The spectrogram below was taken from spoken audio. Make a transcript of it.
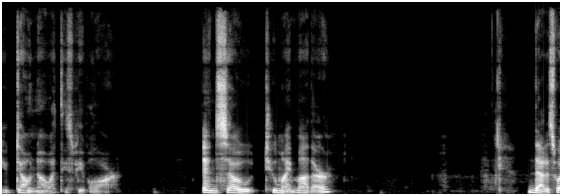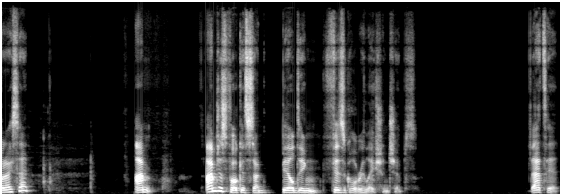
You don't know what these people are. And so, to my mother, that is what I said. I'm I'm just focused on building physical relationships. That's it.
